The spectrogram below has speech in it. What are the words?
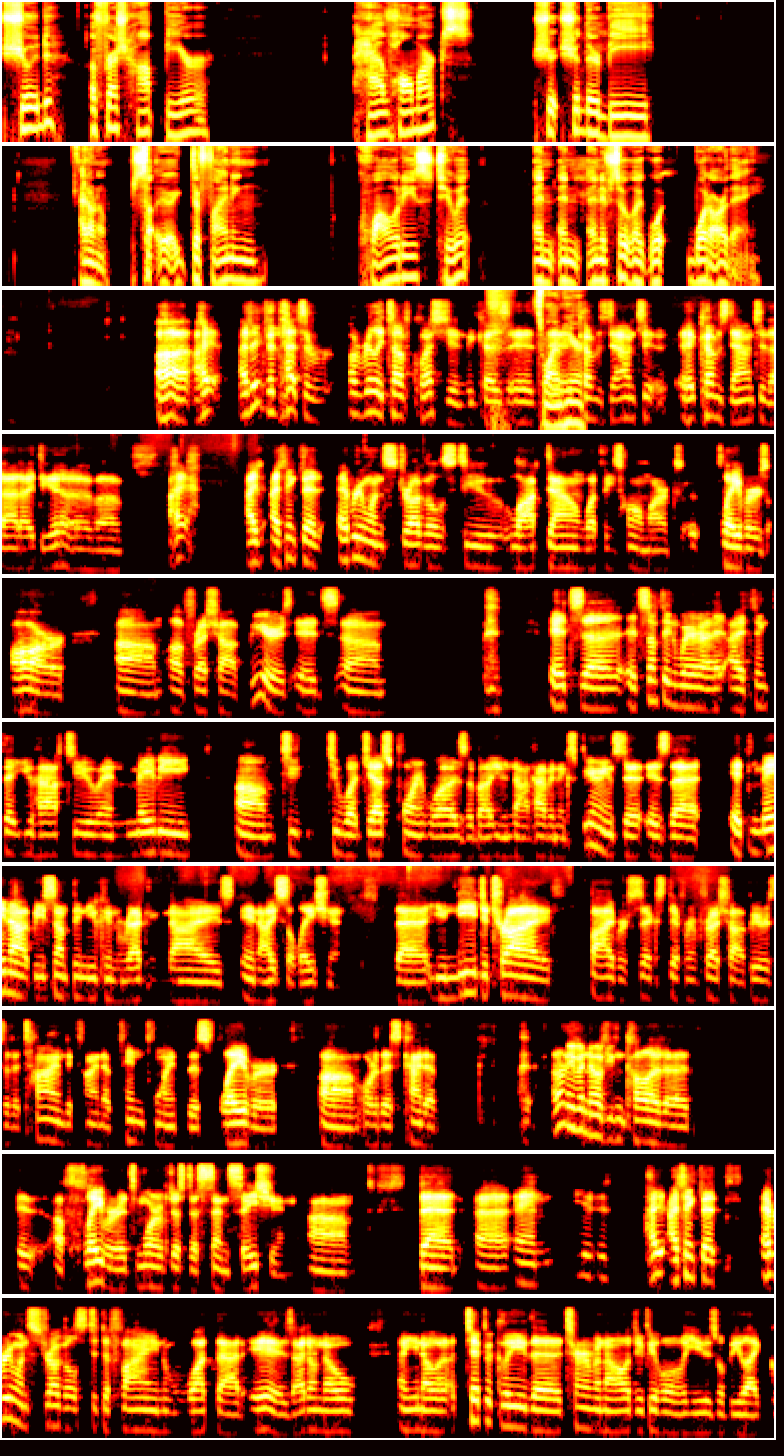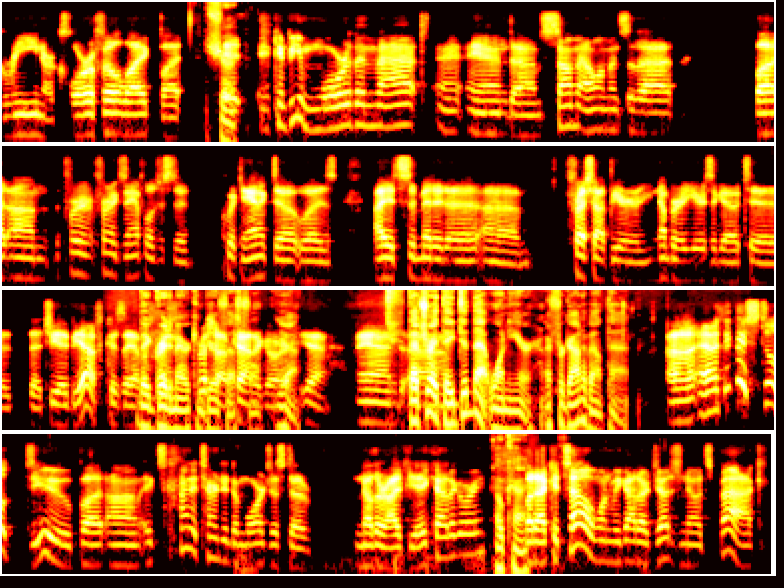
should a fresh hop beer have hallmarks? Should should there be I don't know, so, uh, defining qualities to it? And and and if so, like what what are they? Uh, I I think that that's a, a really tough question because it, it comes down to it comes down to that idea of um, I, I I think that everyone struggles to lock down what these hallmarks flavors are um, of fresh hop beers. It's um, it's uh, it's something where I, I think that you have to and maybe um, to to what Jeff's point was about you not having experienced it is that it may not be something you can recognize in isolation. That you need to try five or six different fresh hop beers at a time to kind of pinpoint this flavor um, or this kind of. I don't even know if you can call it a a flavor. It's more of just a sensation. Um, that uh, and I, I think that everyone struggles to define what that is. I don't know uh, you know, typically the terminology people will use will be like green or chlorophyll like, but sure. it, it can be more than that and, and um, some elements of that. But um, for, for example, just a quick anecdote was I had submitted a um, fresh hop beer a number of years ago to the GABF because they have the a Great American Beer Festival. Category. Yeah. yeah. And that's right. They um, did that one year. I forgot about that. Uh, and I think they still do, but um, it's kind of turned into more just a, another IPA category. Okay. But I could tell when we got our judge notes back,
